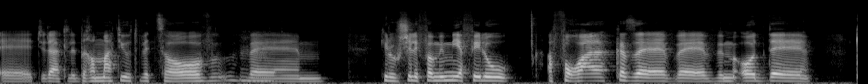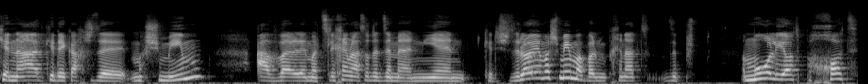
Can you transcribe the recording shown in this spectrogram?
אה, את יודעת, לדרמטיות וצהוב, וכאילו שלפעמים היא אפילו אפורה כזה, ו- ומאוד אה, כנה עד כדי כך שזה משמים, אבל הם מצליחים לעשות את זה מעניין, כדי שזה לא יהיה משמים, אבל מבחינת, זה פשוט אמור להיות פחות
